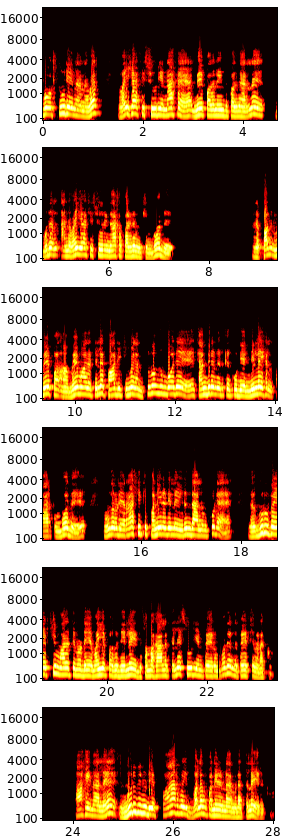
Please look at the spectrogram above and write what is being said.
போல் சூரியனானவர் வைகாசி சூரியனாக மே பதினைந்து பதினாறுல முதல் அந்த வைகாசி சூரியனாக பரிணமிக்கும் போது இந்த மே மே மாதத்திலே பாதிக்கு மேல் அந்த துவங்கும் போதே சந்திரன் இருக்கக்கூடிய நிலைகள் பார்க்கும்போது உங்களுடைய ராசிக்கு பன்னிரெண்டுல இருந்தாலும் கூட குரு பெயர்ச்சி மாதத்தினுடைய மைய பகுதியில இந்த சமகாலத்திலே சூரியன் பெயரும் போது அந்த பயிற்சி நடக்கும். ஆகையினாலே குருவினுடைய பார்வை பலம் பன்னிரெண்டாம் இடத்துல இருக்கும்.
